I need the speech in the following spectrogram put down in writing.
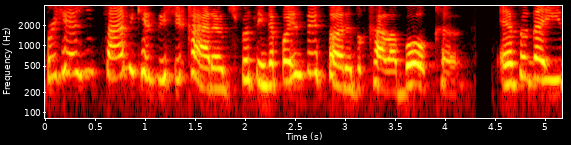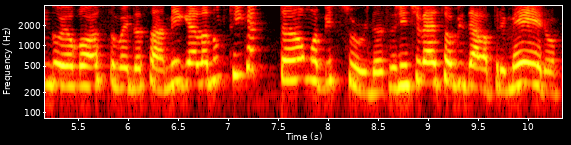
Porque a gente sabe que existe cara. Tipo assim, depois da história do cala a boca, essa daí do eu gosto muito da sua amiga, ela não fica tão absurda. Se a gente tivesse ouvido ela primeiro.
